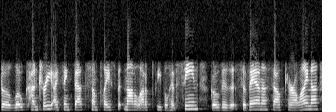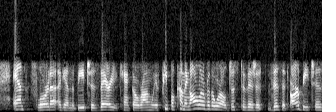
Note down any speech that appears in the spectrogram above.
the low country. I think that's some place that not a lot of people have seen. Go visit Savannah, South Carolina, and Florida. Again, the beach is there. You can't go wrong. We have people coming all over the world just to visit visit our beaches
